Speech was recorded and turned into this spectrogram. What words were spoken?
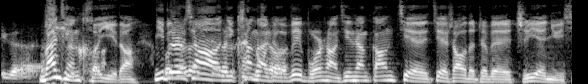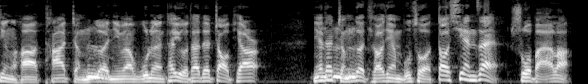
这个。完全可以的。你比如像你看看这个微博上金山刚介介绍的这位职业女性哈，她整个嗯你看无论她有她的照片儿你看她整个条件不错，到现在说白了。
